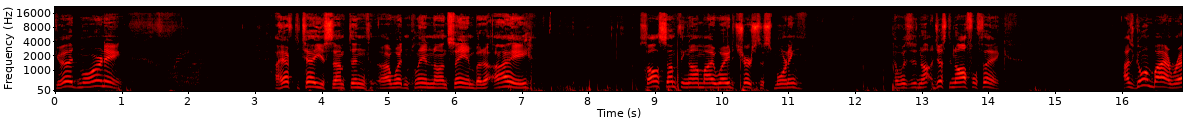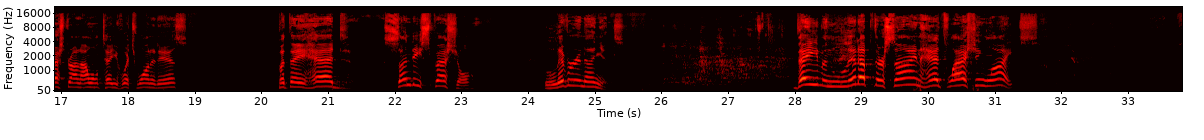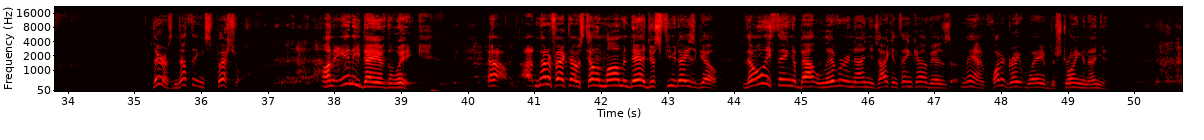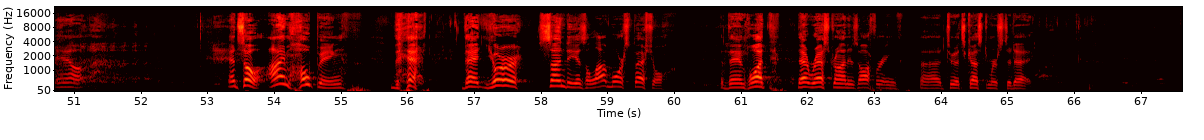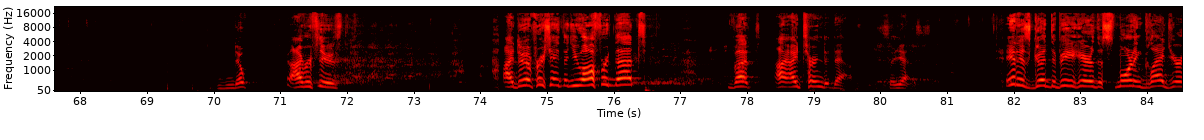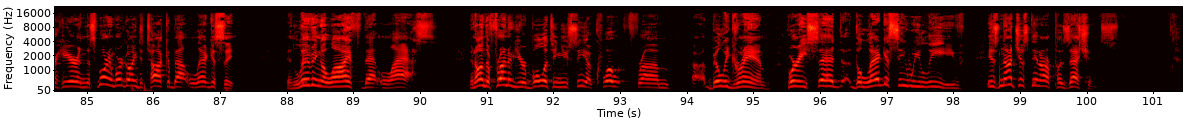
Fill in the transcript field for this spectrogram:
Good morning. I have to tell you something I wasn't planning on saying, but I saw something on my way to church this morning that was just an awful thing. I was going by a restaurant, I won't tell you which one it is, but they had Sunday special liver and onions. They even lit up their sign, had flashing lights. There is nothing special on any day of the week. Now, matter of fact, I was telling mom and dad just a few days ago. The only thing about liver and onions I can think of is, man, what a great way of destroying an onion. You know, and so I'm hoping that, that your Sunday is a lot more special than what that restaurant is offering uh, to its customers today. Nope, I refused. I do appreciate that you offered that, but I, I turned it down. So, yes. It is good to be here this morning. Glad you're here. And this morning we're going to talk about legacy and living a life that lasts. And on the front of your bulletin, you see a quote from uh, Billy Graham where he said, The legacy we leave is not just in our possessions,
